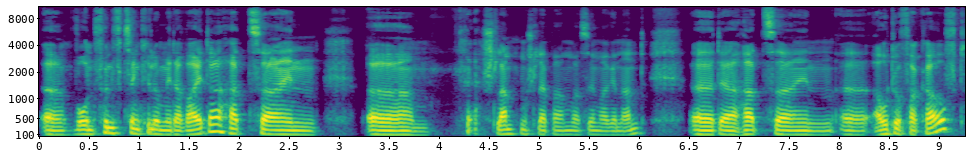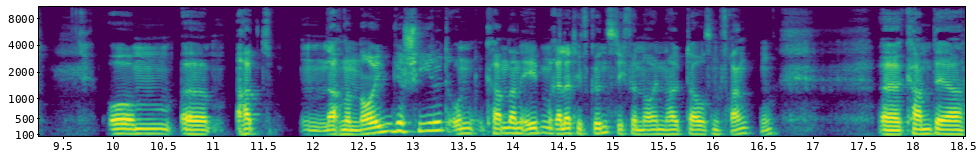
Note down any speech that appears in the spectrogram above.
äh, wohnt 15 Kilometer weiter, hat sein ähm, Schlampenschlepper haben wir es immer genannt, äh, der hat sein äh, Auto verkauft, um, äh, hat nach einem neuen geschielt und kam dann eben relativ günstig für 9.500 Franken, äh, kam der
